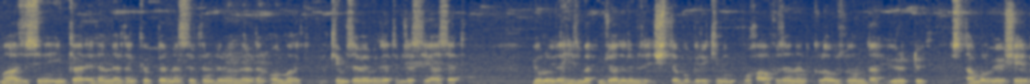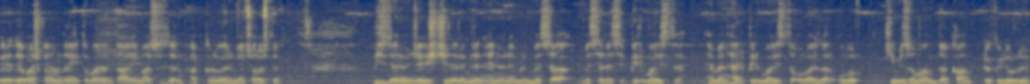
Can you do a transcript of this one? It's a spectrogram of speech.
Mazisini inkar edenlerden, köklerine sırtını dönenlerden olmadık. Ülkemize ve milletimize siyaset yoluyla hizmet mücadelemizi işte bu birikimin, bu hafızanın kılavuzluğunda yürüttük. İstanbul Büyükşehir Belediye Başkanı'ndan itibaren daima sizlerin hakkını vermeye çalıştık. Bizden önce işçilerimizin en önemli mesa meselesi 1 Mayıs'tı. Hemen her 1 Mayıs'ta olaylar olur, kimi zaman da kan dökülürdü.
